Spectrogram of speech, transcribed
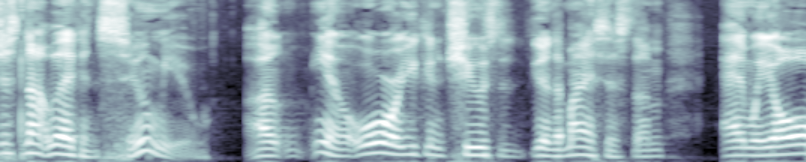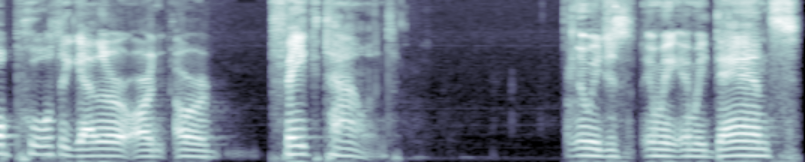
just not let it consume you. Uh, you know, or you can choose to get into my system, and we all pull together our our fake talent, and we just and we and we dance,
